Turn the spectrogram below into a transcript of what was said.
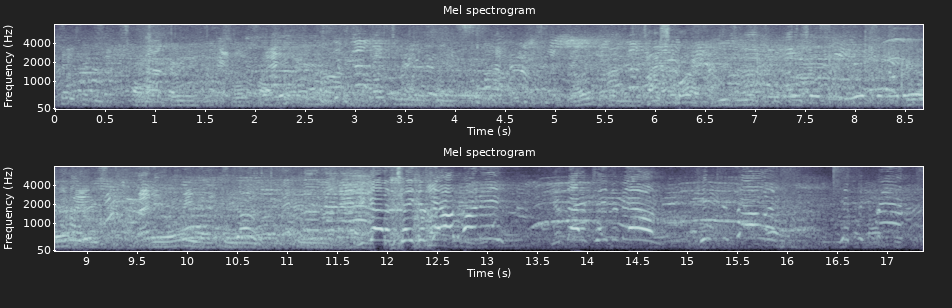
You gotta take her down, honey! You gotta take her down! Keep your balance! Get the grips!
